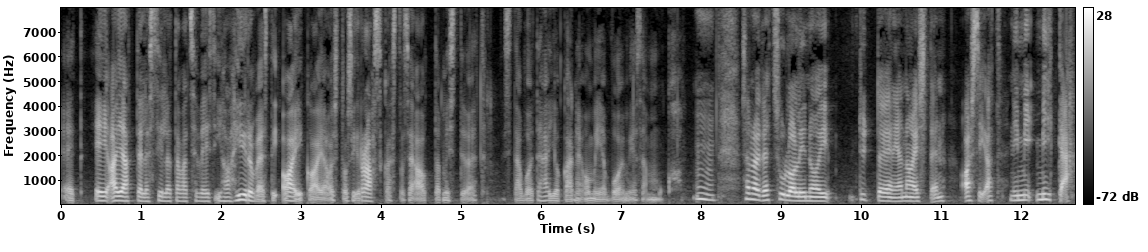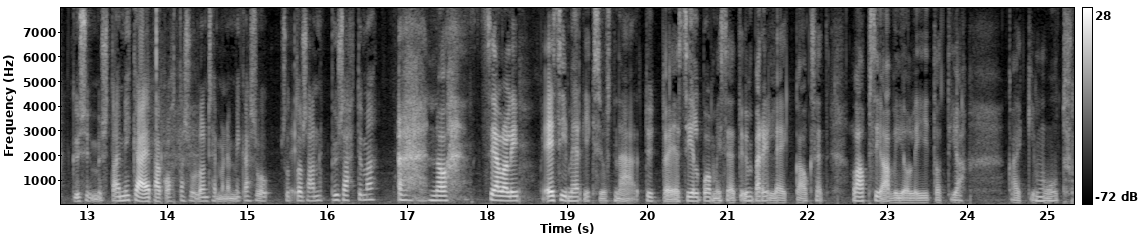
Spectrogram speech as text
Et ei ajattele sillä tavalla, että se veisi ihan hirveästi aikaa ja olisi tosi raskasta se auttamistyö. Että sitä voi tehdä jokainen omien voimiensa mukaan. Mm. Sanoit, että sulla oli noin tyttöjen ja naisten asiat. Niin mi- mikä kysymys tai mikä epäkohta sulla on sellainen, mikä su- sut on saanut pysähtymään? Äh, no siellä oli esimerkiksi just nämä tyttöjen silpomiset, ympärileikkaukset, lapsiavioliitot ja kaikki muut.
